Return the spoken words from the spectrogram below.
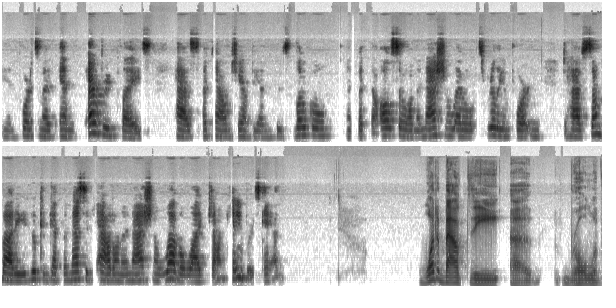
in Portsmouth, and every place has a town champion who's local, but also on the national level, it's really important to have somebody who can get the message out on a national level like John Chambers can. What about the uh, role of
